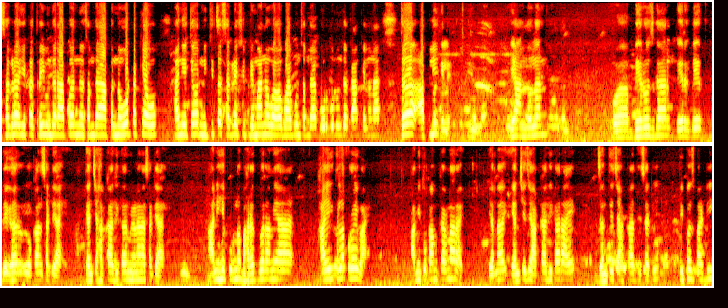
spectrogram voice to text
सगळं एकत्र येऊन जर आपण समजा आपण नव्वद टक्के आहो आणि याच्यावर निश्चितच सगळ्याशी प्रेमानं वा- वागून समजा गोड बोलून जर काम केलं ना तर आपली केलंय. हे आंदोलन बेरोजगार बेर बे बेघर लोकांसाठी आहे. त्यांचे हक्क अधिकार मिळवण्यासाठी आहे. आणि हे पूर्ण भारतभर आम्ही हा इथला प्रयोग आहे. आम्ही तो काम करणार आहे. यांना यांचे जे हक्क अधिकार आहे जनतेच्या हक्कासाठी पीपल्स पार्टी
